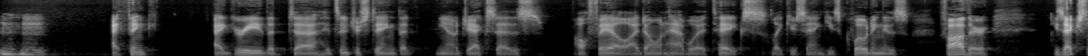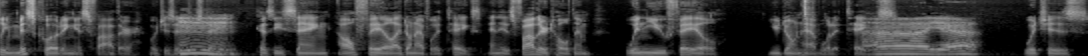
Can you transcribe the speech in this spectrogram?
Mm-hmm. I think I agree that uh, it's interesting that you know Jack says I'll fail. I don't have what it takes. Like you're saying, he's quoting his father. He's actually misquoting his father, which is interesting because mm. he's saying, I'll fail. I don't have what it takes. And his father told him, when you fail, you don't have what it takes. Ah, yeah. Which is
